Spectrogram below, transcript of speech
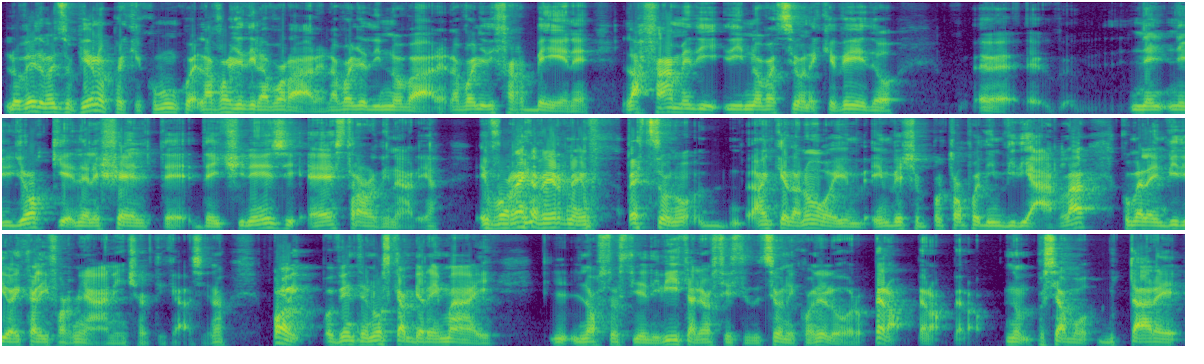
lo vedo mezzo pieno perché comunque la voglia di lavorare, la voglia di innovare, la voglia di far bene, la fame di, di innovazione che vedo eh, ne, negli occhi e nelle scelte dei cinesi è straordinaria e vorrei averne un pezzo no, anche da noi, invece purtroppo di invidiarla, come la invidio ai californiani in certi casi. No? Poi ovviamente non scambierei mai il nostro stile di vita, le nostre istituzioni con le loro, però, però, però non possiamo buttare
